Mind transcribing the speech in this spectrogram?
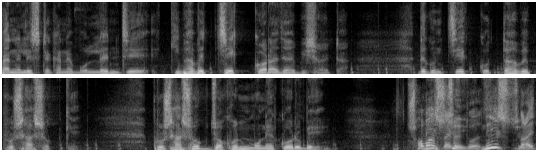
প্যানেলিস্ট এখানে বললেন যে কীভাবে চেক করা যায় বিষয়টা। দেখুন চেক করতে হবে প্রশাসককে। প্রশাসক যখন মনে করবে সবার নিশ্চয়ই নিশ্চয়ই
